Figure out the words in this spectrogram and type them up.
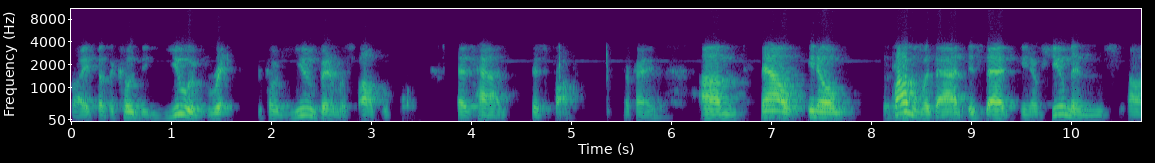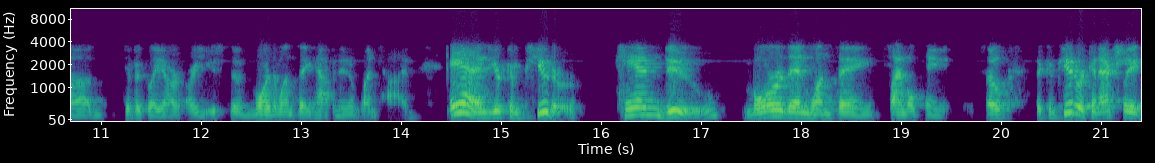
right? But the code that you have written, the code you've been responsible for, has had this problem, okay? Um, now, you know, the problem with that is that, you know, humans um, typically are, are used to more than one thing happening at one time. And your computer can do more than one thing simultaneously. So the computer can actually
